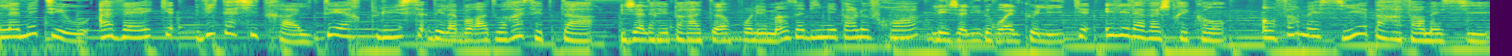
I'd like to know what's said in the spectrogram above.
La météo avec Vitacitral TR+, des laboratoires Acepta, gel réparateur pour les mains abîmées par le froid, les gels hydroalcooliques et les lavages fréquents, en pharmacie et parapharmacie.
